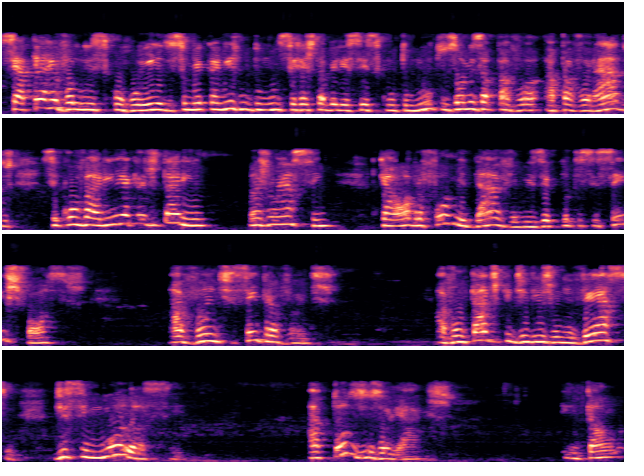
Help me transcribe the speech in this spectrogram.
se a Terra evoluísse com ruído, se o mecanismo do mundo se restabelecesse com tumulto, os homens apavorados se convariam e acreditariam. Mas não é assim, porque a obra formidável executa-se sem esforços avante, sempre avante. A vontade que dirige o universo dissimula-se a todos os olhares. Então,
